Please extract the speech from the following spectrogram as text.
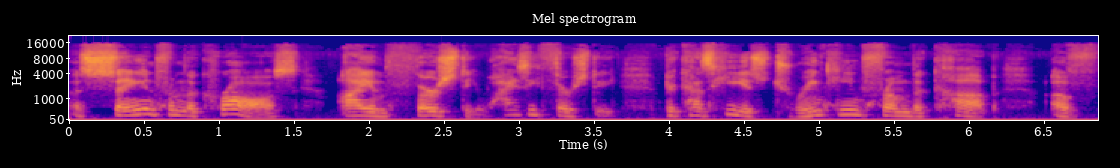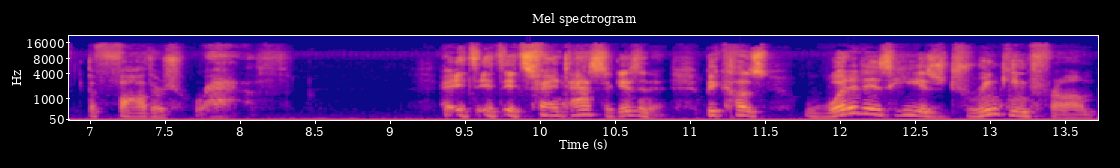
uh, saying from the cross, "I am thirsty." Why is he thirsty? Because he is drinking from the cup of the Father's wrath. It's, it's, it's fantastic, isn't it? Because what it is he is drinking from,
